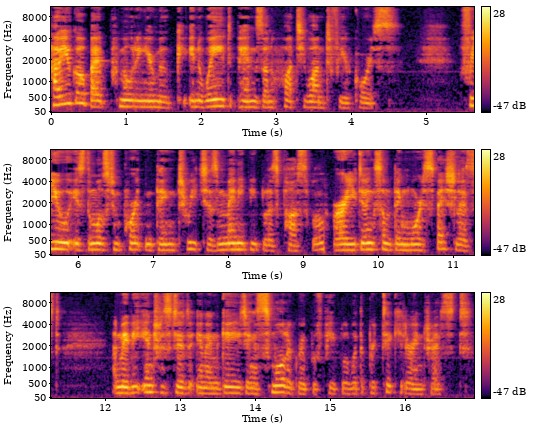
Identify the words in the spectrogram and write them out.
How you go about promoting your MOOC in a way depends on what you want for your course. For you, is the most important thing to reach as many people as possible, or are you doing something more specialist and maybe interested in engaging a smaller group of people with a particular interest?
